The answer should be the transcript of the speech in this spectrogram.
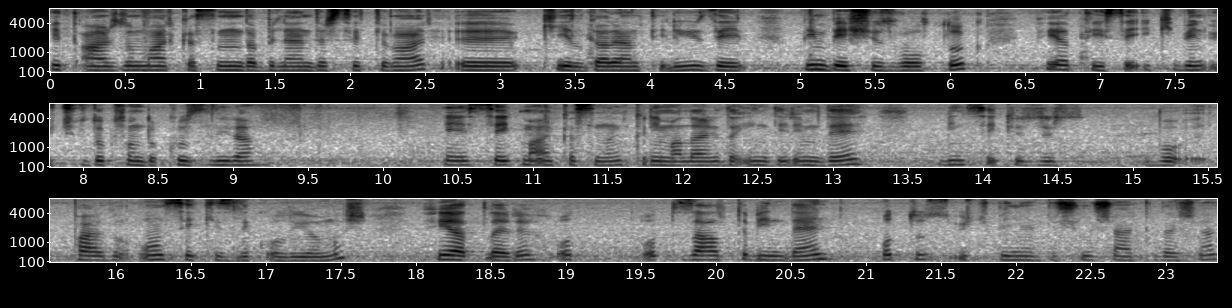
Evet Arzu markasının da blender seti var. 2 yıl garantili 150 1500 voltluk. Fiyatı ise 2399 lira. E, Sek markasının klimaları da indirimde 1800 bu pardon 18'lik oluyormuş. Fiyatları 36 binden 33 bine düşmüş arkadaşlar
